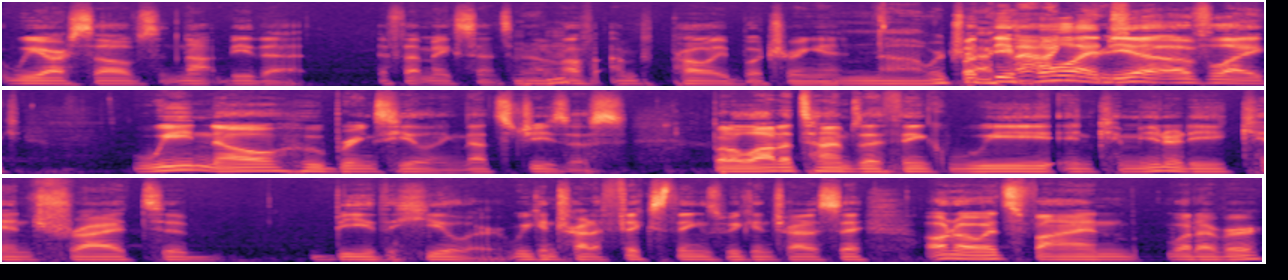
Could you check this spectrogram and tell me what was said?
we ourselves not be that. If that makes sense. I don't know if I'm probably butchering it. No, we're But the whole get what you're idea of like, we know who brings healing. That's Jesus. But a lot of times, I think we in community can try to be the healer. We can try to fix things. We can try to say, "Oh no, it's fine, whatever."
